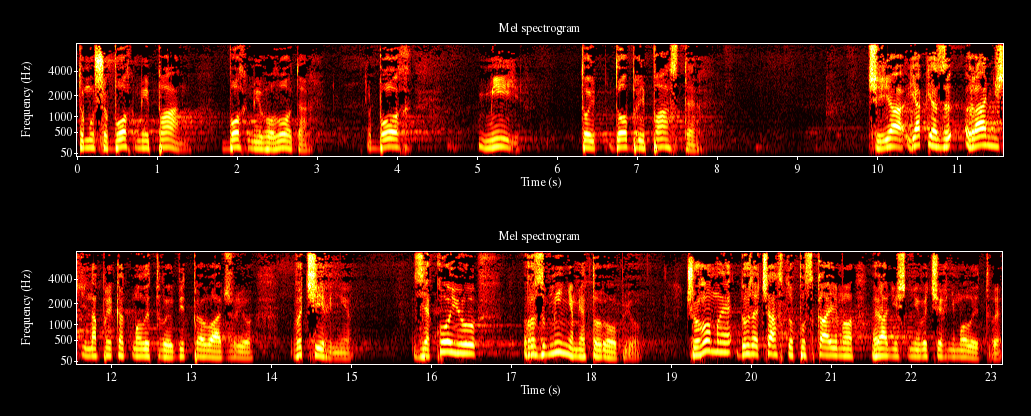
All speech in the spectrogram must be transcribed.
тому що Бог мій пан, Бог мій володар, Бог мій той добрий пастир. Чи я, як я ранішні, наприклад, молитви відпроваджую вечірні, з якою розумінням я то роблю? Чого ми дуже часто пускаємо ранішні вечірні молитви?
